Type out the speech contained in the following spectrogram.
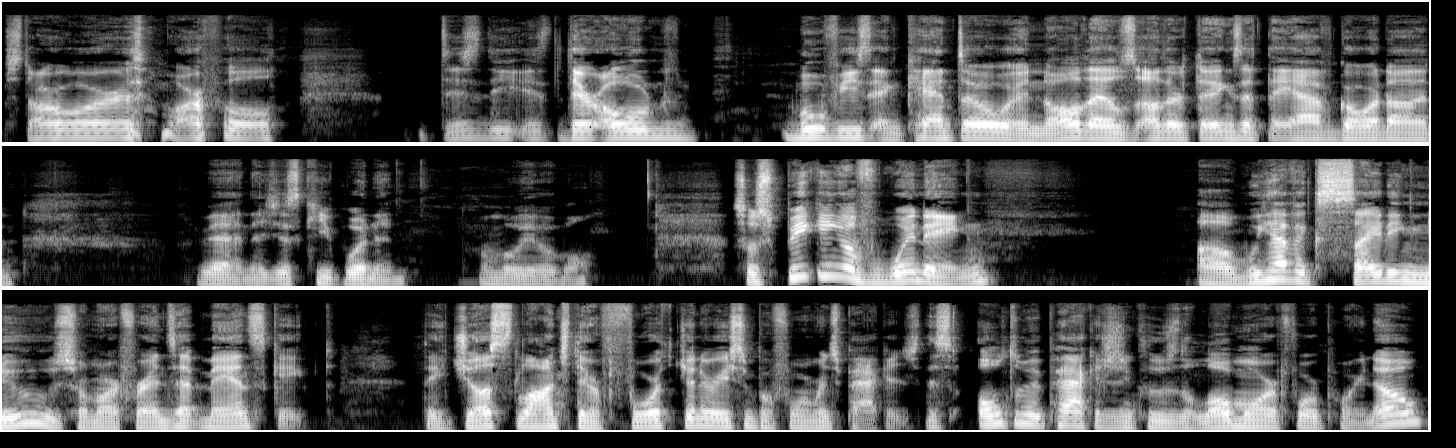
Star Wars, Marvel, Disney, is their own movies, and Encanto, and all those other things that they have going on. Man, they just keep winning. Unbelievable. So speaking of winning, uh, we have exciting news from our friends at Manscaped. They just launched their fourth generation performance package. This ultimate package includes the Lawnmower 4.0.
